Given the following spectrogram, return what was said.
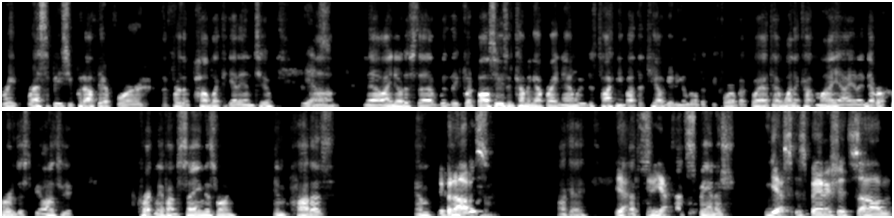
great recipes you put out there for for the public to get into. Yes. Um, now I noticed that with the football season coming up right now, we were just talking about the tailgating a little bit before, but boy, I tell you one that caught my eye, and I never heard of this to be honest with you. Correct me if I'm saying this wrong. Empadas. Empanadas. Okay. Yeah. That's, yeah. That's Spanish. Yes, Spanish. It's um,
